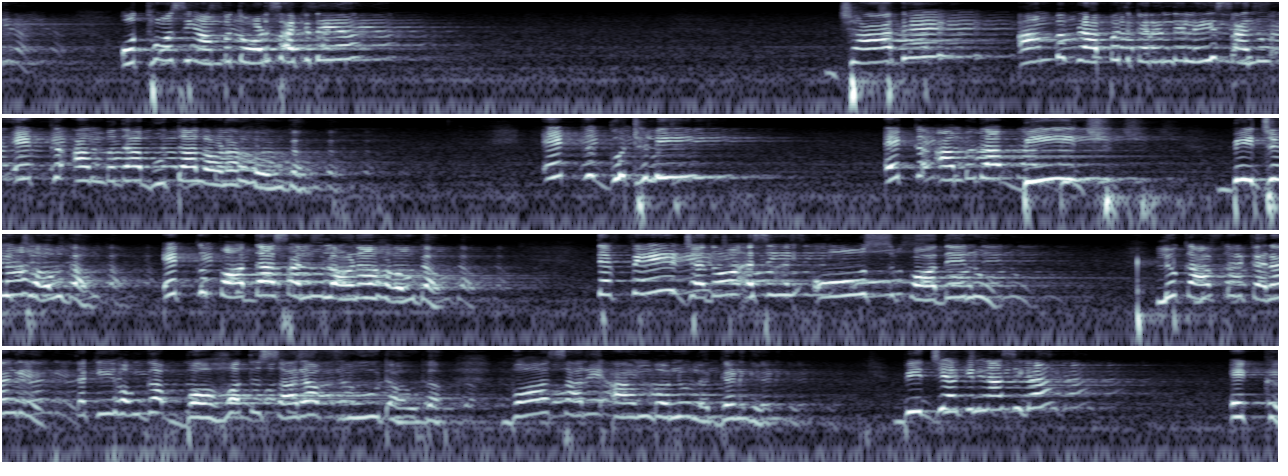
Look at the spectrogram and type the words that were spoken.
ਉੱਥੋਂ ਅਸੀਂ ਅੰਬ ਤੋੜ ਸਕਦੇ ਆ ਜਿਆਦੇ ਅੰਬ ਪ੍ਰਾਪਤ ਕਰਨ ਦੇ ਲਈ ਸਾਨੂੰ ਇੱਕ ਅੰਬ ਦਾ ਬੂਟਾ ਲਾਉਣਾ ਹੋਊਗਾ। ਇੱਕ ਗੁਠਲੀ, ਇੱਕ ਅੰਬ ਦਾ ਬੀਜ ਬੀਜਣਾ ਹੋਊਗਾ। ਇੱਕ ਪੌਦਾ ਸਾਨੂੰ ਲਾਉਣਾ ਹੋਊਗਾ। ਤੇ ਫਿਰ ਜਦੋਂ ਅਸੀਂ ਉਸ ਪੌਦੇ ਨੂੰ ਲੁੱਕ ਆਫਟਰ ਕਰਾਂਗੇ, ਤਾਂ ਕੀ ਹੋਊਗਾ? ਬਹੁਤ ਸਾਰਾ ਫਰੂਟ ਆਊਗਾ। ਬਹੁਤ ਸਾਰੇ ਅੰਬ ਉਹਨੂੰ ਲੱਗਣਗੇ। ਬੀਜਿਆ ਕਿੰਨਾ ਸੀਗਾ? ਇੱਕ।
